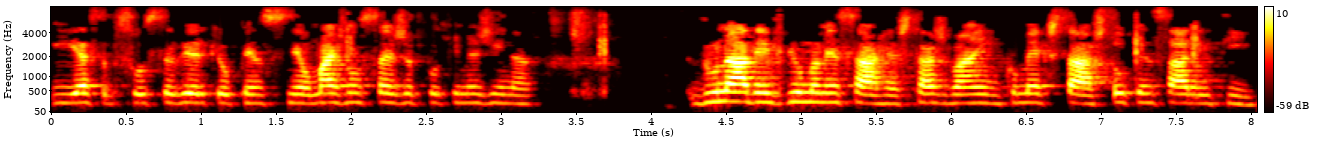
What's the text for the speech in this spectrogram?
e essa pessoa saber que eu penso nele, mais não seja porque imagina, do nada envio uma mensagem, estás bem, como é que estás, estou a pensar em ti.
